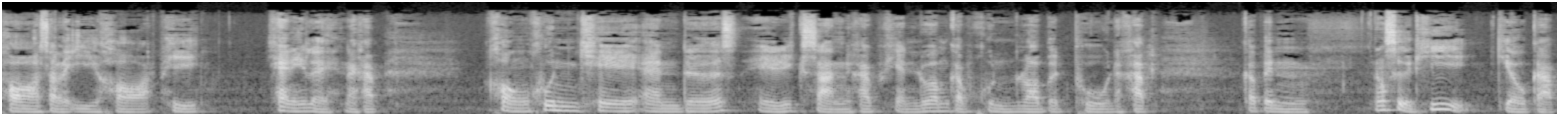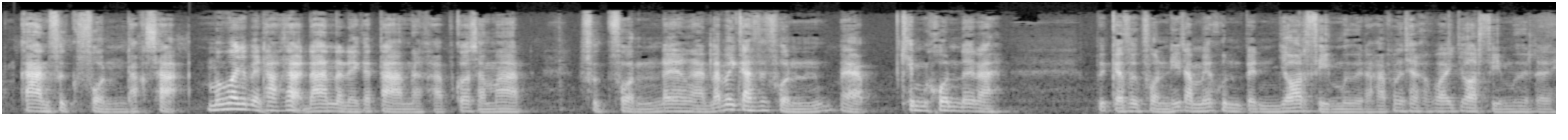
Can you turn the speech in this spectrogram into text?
พอสระอีคอ Peak แค่นี้เลยนะครับ ของคุณเคแอนเดอร์สเอริกสันครับ เขียนร่วมกับคุณโรเบิร์ตพูนะครับ ก็เป็นหนังสือที่เกี่ยวกับการฝึกฝนทักษะ ไม่ว่าจะเป็นทักษะด้านอะไรก็ตามนะครับ ก็สามารถฝึกฝนได้ทั้งนั้นและเป็นการฝึกฝนแบบเข้มข้นด้วยนะเป็นการฝึกฝนที่ทำให้คุณเป็นยอดฝีมือนะครับต้องใช้คำว่ายอดฝีมือเลย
